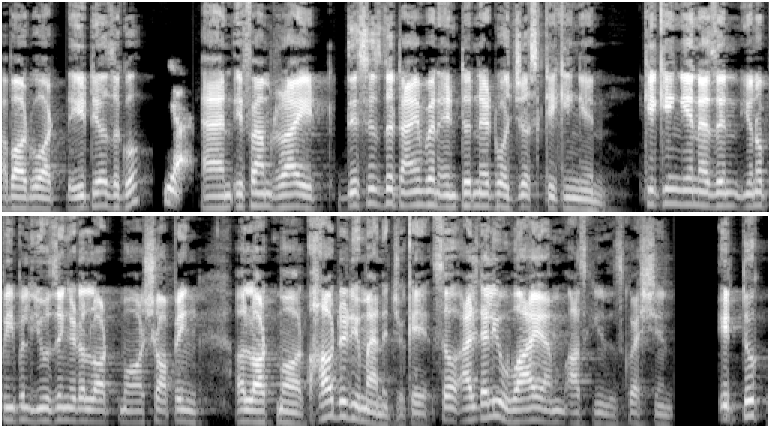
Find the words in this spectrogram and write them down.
about what, eight years ago? Yeah. And if I'm right, this is the time when internet was just kicking in. Kicking in as in, you know, people using it a lot more, shopping a lot more. How did you manage? Okay. So I'll tell you why I'm asking you this question. It took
